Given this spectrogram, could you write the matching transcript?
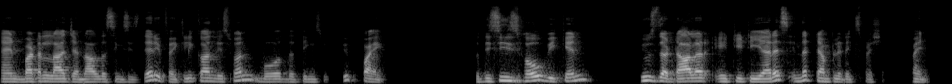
and button large and all the things is there. If I click on this one, both the things will be fine. So this is how we can use the dollar $ATTRS in the template expression. Fine.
